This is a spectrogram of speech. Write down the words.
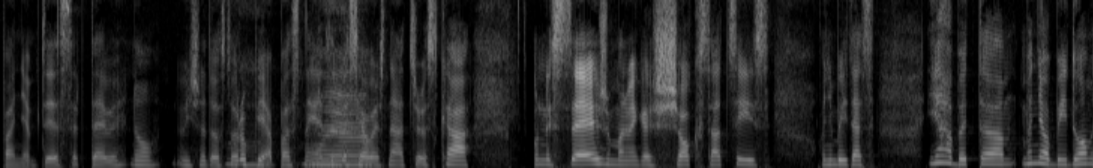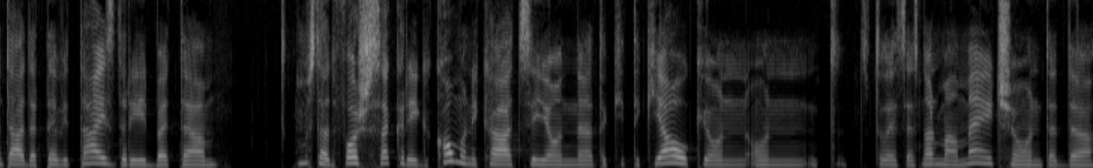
paņemties ar tevi. Nu, viņš nedaudz to Mhm. rupjā pasniedza, Nu, bet es jau vairs neatceros, kā. Un es sēžu, man vienkārši šoks acīs. Un viņam bija tāds, jā, bet uh, man jau bija doma tāda ar tevi tā izdarīt, bet uh, mums tāda forša sakarīga komunikācija un uh, tik, tik jauki, un, un tu, liecies normāli meiču, un tad, uh,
